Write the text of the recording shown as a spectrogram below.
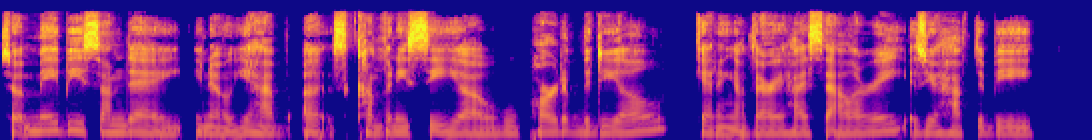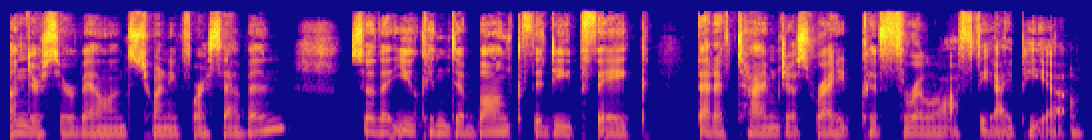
So it may be someday, you know, you have a company CEO who part of the deal getting a very high salary is you have to be under surveillance 24 7 so that you can debunk the deep fake that if time just right could throw off the IPO.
